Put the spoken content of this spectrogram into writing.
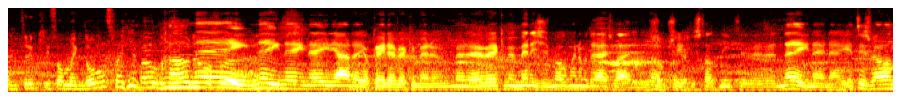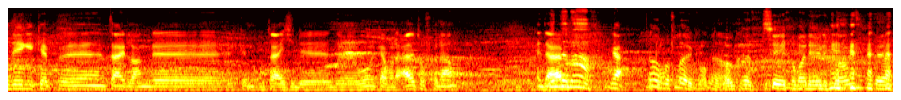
een trucje van McDonald's wat je hebt overgehouden? Nee, of, eh? nee, nee, nee. Ja, Oké, daar werk je met, een- met, werk je met managers, maar ook met een bedrijfsleider. Dus Oh, op zich is dat niet. nee, nee, nee. Het is wel een ding. Ik heb een tijd lang de, ik heb nog een tijdje de, de horeca van de Uithof gedaan. En In Den Haag? Ja. Oh, wat leuk. Ook een zeer gewaardeerde klant. ja,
